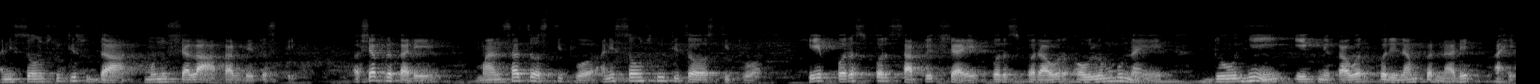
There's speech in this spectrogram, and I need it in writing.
आणि संस्कृतीसुद्धा मनुष्याला आकार देत असते. अशा प्रकारे माणसाचं अस्तित्व आणि संस्कृतीचं अस्तित्व हे परस्पर सापेक्ष आहे परस्परावर अवलंबून आहे दोन्ही एकमेकावर परिणाम करणारे आहेत.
